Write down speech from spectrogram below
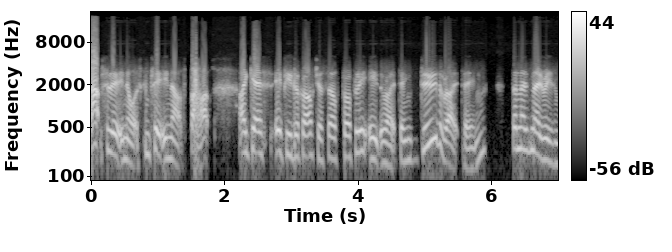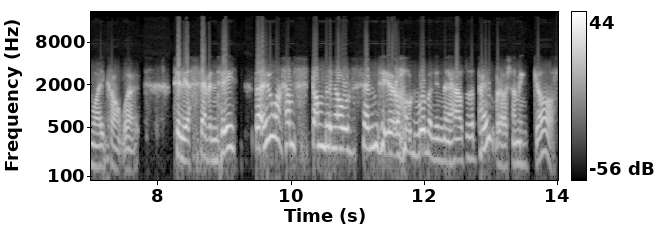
Absolutely not. It's completely nuts. But I guess if you look after yourself properly, eat the right things, do the right things, then there's no reason why you can't work till you're 70. But who wants some stumbling old 70 year old woman in their house with a paintbrush? I mean, God.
